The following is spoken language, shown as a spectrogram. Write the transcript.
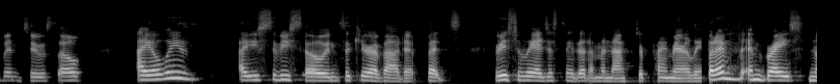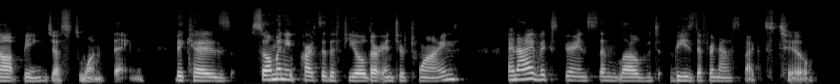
been to. So I always I used to be so insecure about it, but recently I just say that I'm an actor primarily. But I've embraced not being just one thing because so many parts of the field are intertwined and I've experienced and loved these different aspects too.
